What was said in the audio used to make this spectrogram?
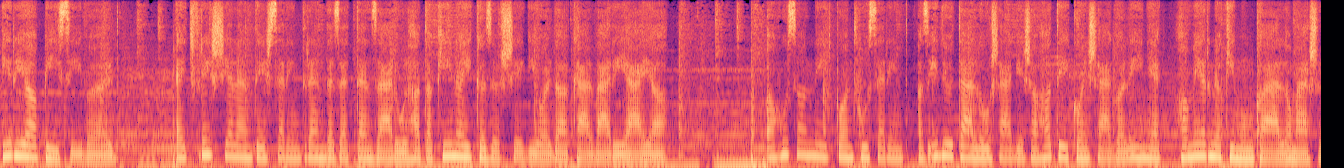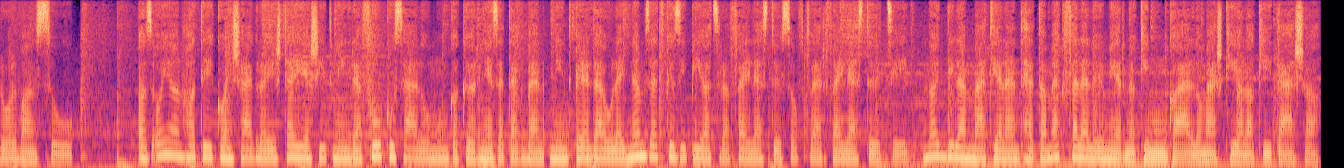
írja a PC World. Egy friss jelentés szerint rendezetten zárulhat a kínai közösségi oldal kálváriája. A 24.20 szerint az időtállóság és a hatékonyság a lényeg, ha mérnöki munkaállomásról van szó az olyan hatékonyságra és teljesítményre fókuszáló munkakörnyezetekben, mint például egy nemzetközi piacra fejlesztő szoftverfejlesztő cég, nagy dilemmát jelenthet a megfelelő mérnöki munkaállomás kialakítása.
